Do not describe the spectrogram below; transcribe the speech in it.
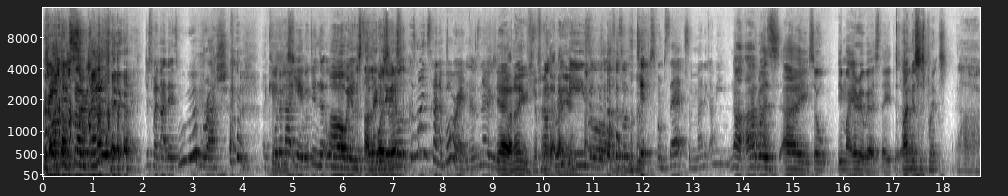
Raging boner. Just went like this. Whoop, rush. Okay. What about you? We're doing the all Oh, the we're boring- gonna start The ladies doing first. all the because mine's kind of boring. There was no Yeah, I know you, you've heard like that about you. groupies or offers of tips from sex and money. I mean, No, I was I so in my area where I stayed. Hi, uh, Mrs. Prince. ah.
